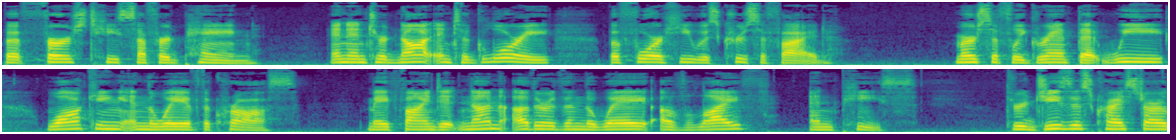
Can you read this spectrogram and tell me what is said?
but first he suffered pain, and entered not into glory before he was crucified, mercifully grant that we, walking in the way of the cross, may find it none other than the way of life and peace. Through Jesus Christ our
